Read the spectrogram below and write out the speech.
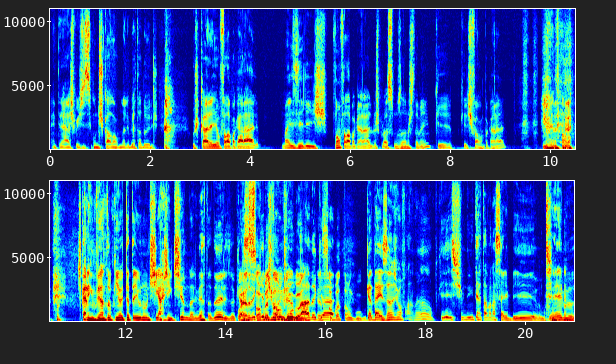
entre aspas de segundo escalão na Libertadores, os caras iam falar pra caralho, mas eles vão falar pra caralho nos próximos anos também, porque, porque eles falam pra caralho. Então, os caras inventam que em 81 não tinha argentino na Libertadores. Eu quero Pô, é saber que eles vão um inventar Google, né? daqui é a, só botar um Google. Daqui a 10 anos eles vão falar, não, porque esse time do Inter tava na Série B, o Grêmio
